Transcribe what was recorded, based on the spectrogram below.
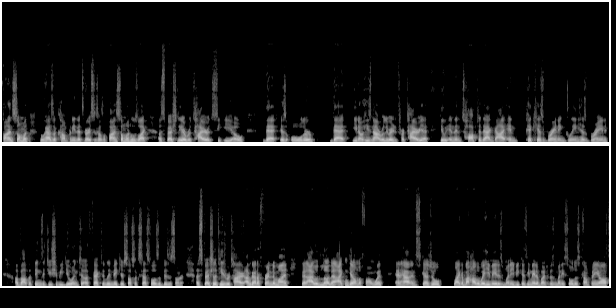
Find someone who has a company that's very successful. Find someone who's like especially a retired ceo that is older that you know he's not really ready to retire yet dude and then talk to that guy and pick his brain and glean his brain about the things that you should be doing to effectively make yourself successful as a business owner especially if he's retired. I've got a friend of mine that i would love that i can get on the phone with and have and schedule like about how the way he made his money because he made a bunch of his money sold his company off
